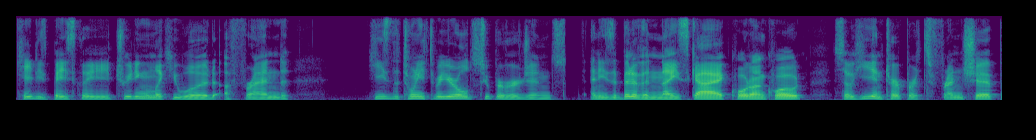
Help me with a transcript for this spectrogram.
Katie's basically treating him like you would a friend. He's the 23 year old super virgin, and he's a bit of a nice guy, quote unquote, so he interprets friendship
